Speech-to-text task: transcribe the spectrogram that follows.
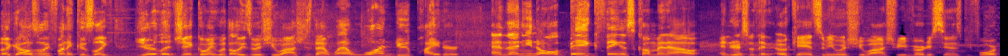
like that was really funny because like you're legit going with all these wishy washes. Then when one Dupiter, and then you know a big thing is coming out, and you're just thinking, okay, it's gonna be Wishiwashi. We've already seen this before.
